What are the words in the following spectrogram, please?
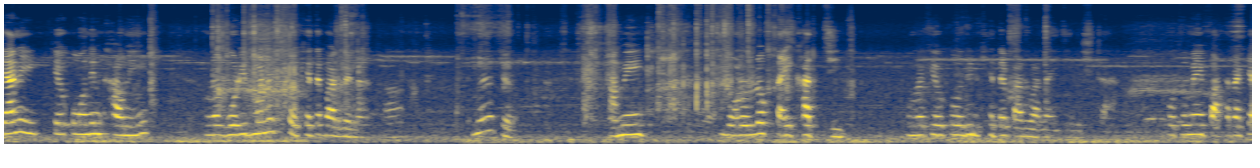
জানি কেউ কোনোদিন খাওনি, তোমরা গরিব মানুষ তো, খেতে পারবে না। বুঝেছ? আমি বড় লোক, তাই খাচ্ছি। তোমরা কেউ কোনোদিন খেতে পারবা না এই জিনিসটা। প্রথমে এই পাতাটাকে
